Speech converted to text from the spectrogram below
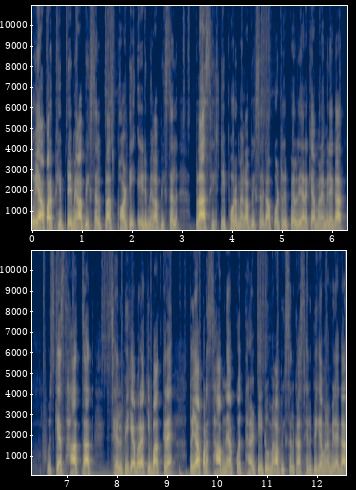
तो यहाँ पर 50 megapixel plus 48 megapixel plus 64 megapixel का आपको ट्रिपल रियर कैमरा मिलेगा। उसके साथ साथ सेल्फी कैमरा की बात करें तो यहाँ पर सामने आपको 32 मेगापिक्सल का सेल्फी कैमरा मिलेगा।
